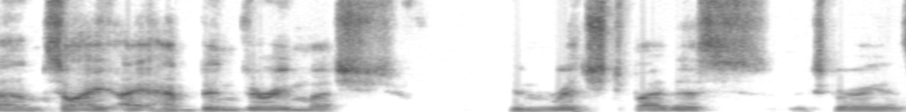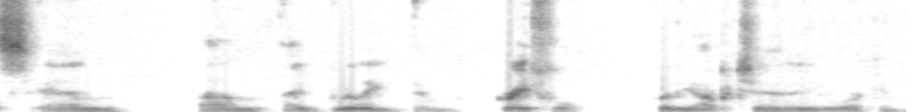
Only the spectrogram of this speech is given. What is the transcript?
um, so I, I, have been very much enriched by this experience, and um, I really am grateful for the opportunity to work in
